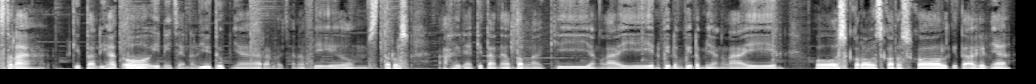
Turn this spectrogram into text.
setelah kita lihat oh ini channel YouTube-nya Rafa Channel Films. Terus akhirnya kita nonton lagi yang lain film-film yang lain. Oh scroll scroll scroll. Kita akhirnya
